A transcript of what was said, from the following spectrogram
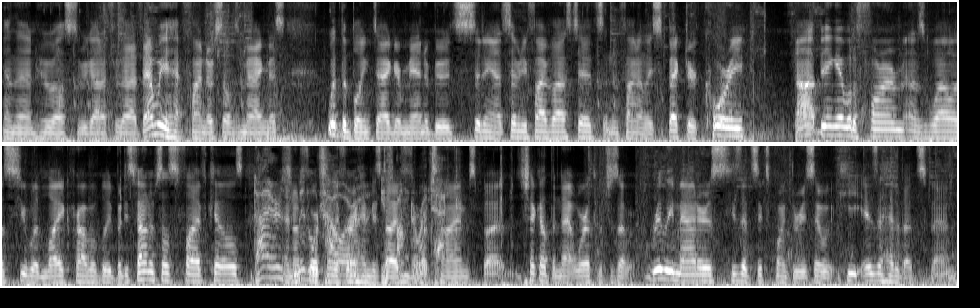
And then who else do we got after that? Then we find ourselves Magnus with the Blink Dagger, Mana Boots, sitting at 75 last hits. And then finally Spectre, Corey. Not being able to farm as well as he would like, probably, but he's found himself five kills. Dyer's and unfortunately for him, he's died four attack. times. But check out the net worth, which is what really matters. He's at 6.3, so he is ahead of that spend.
